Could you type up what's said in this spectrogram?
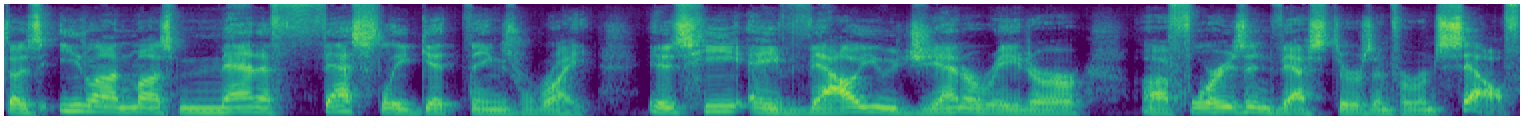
does Elon Musk manifestly get things right? Is he a value generator uh, for his investors and for himself?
